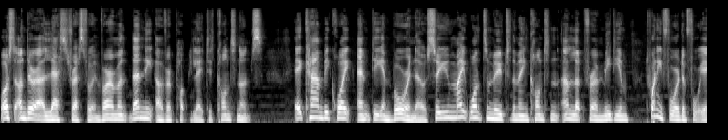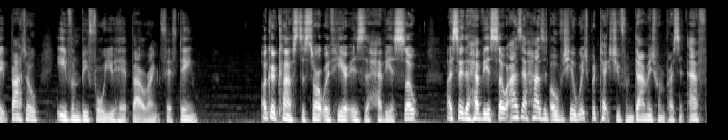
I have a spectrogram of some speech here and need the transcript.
whilst under a less stressful environment than the other populated continents. It can be quite empty and boring though, so you might want to move to the main continent and look for a medium 24 to 48 battle even before you hit battle rank 15. A good class to start with here is the Heavy Assault, I say the heavy assault as it has an overshield which protects you from damage when pressing F,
